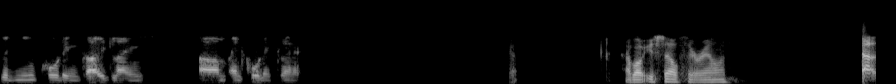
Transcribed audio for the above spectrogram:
with new coding guidelines um, and coding clinic. How about yourself there, Allen? Uh,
